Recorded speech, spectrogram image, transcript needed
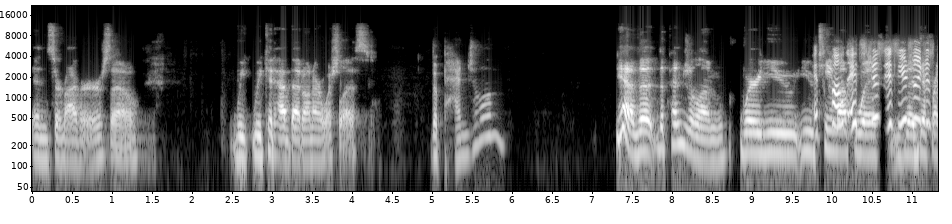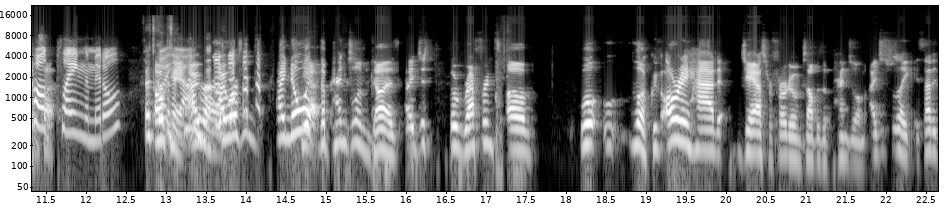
in Survivor, so we we could have that on our wish list. The pendulum? Yeah, the the pendulum where you you It's team called. up It's with just. It's the usually just different called si- playing the middle. It's called Okay, yeah. I, I wasn't. I know what Yeah. the pendulum does. I just the reference of. Well, look, we've already had JS refer to himself as a pendulum. I just was like, is that a?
